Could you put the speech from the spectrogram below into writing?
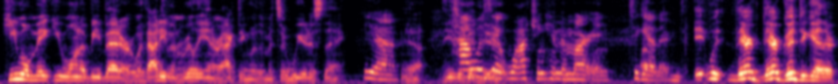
he will make you want to be better without even really interacting with him. It's the weirdest thing. Yeah. Yeah, he's How was dude. it watching him and Martin together? Uh, it was they're they're good together.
